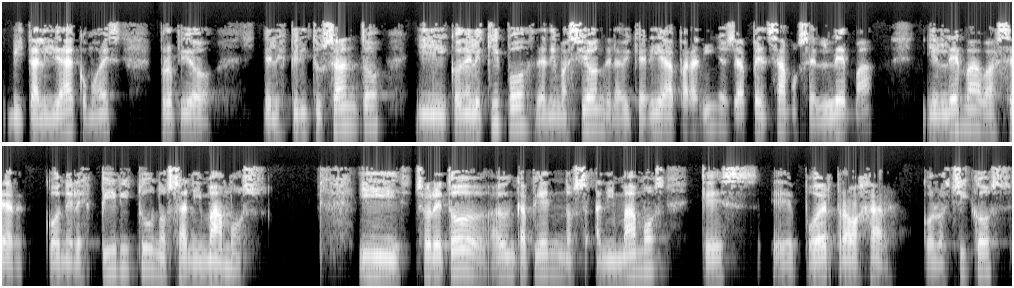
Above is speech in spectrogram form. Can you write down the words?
vitalidad, como es propio del Espíritu Santo, y con el equipo de animación de la Vicaría para Niños ya pensamos el lema, y el lema va a ser con el espíritu nos animamos. Y sobre todo hago hincapié en nos animamos, que es eh, poder trabajar con los chicos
